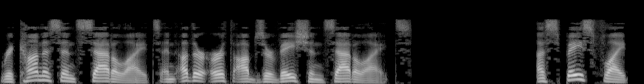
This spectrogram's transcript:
reconnaissance satellites and other Earth observation satellites. A spaceflight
